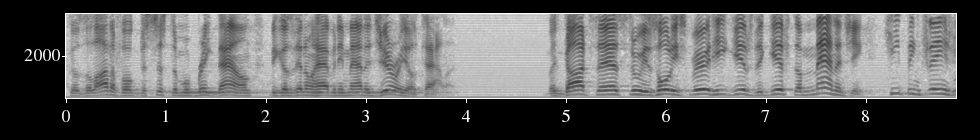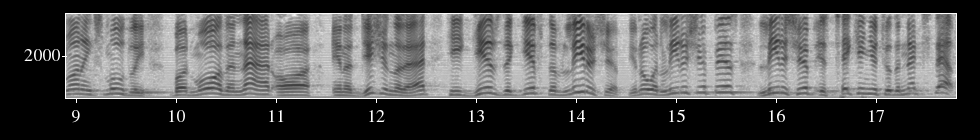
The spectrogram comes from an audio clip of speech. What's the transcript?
because a lot of folk, the system will break down because they don't have any managerial talent. But God says through His Holy Spirit, He gives the gift of managing, keeping things running smoothly. But more than that, or in addition to that, He gives the gift of leadership. You know what leadership is? Leadership is taking you to the next step.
